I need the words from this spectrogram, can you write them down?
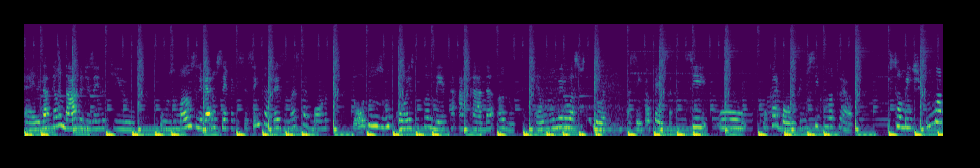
É, ele dá até um dado dizendo que o, os humanos liberam cerca de 60 vezes mais carbono todos os vulcões do planeta a cada ano. É um número assustador. Assim, então pensa, se o, o carbono tem um ciclo natural e somente uma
